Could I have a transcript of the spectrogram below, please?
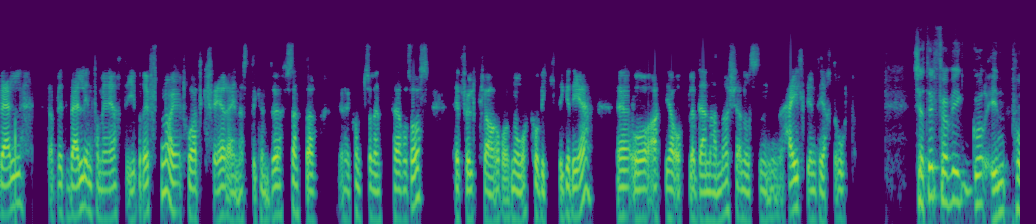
vel, det har blitt vel informert i bedriften, og jeg tror at hver eneste kundesenterkonsulent eh, her hos oss er fullt klar over nå hvor viktige de er, og at de har opplevd den anerkjennelsen helt inn til hjerterot. Kjetil, før vi går inn på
